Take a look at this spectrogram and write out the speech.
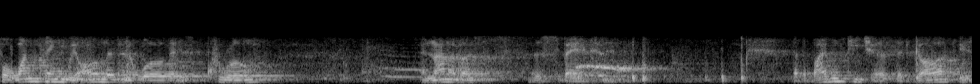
For one thing, we all live in a world that is cruel, and none of us is spared. But the Bible teaches that God is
